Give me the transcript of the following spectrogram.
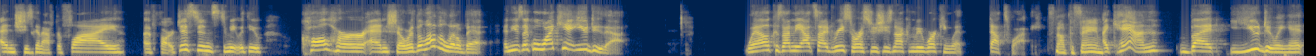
and she's going to have to fly a far distance to meet with you. Call her and show her the love a little bit. And he's like, Well, why can't you do that? Well, because I'm the outside resource who she's not going to be working with. That's why. It's not the same. I can, but you doing it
